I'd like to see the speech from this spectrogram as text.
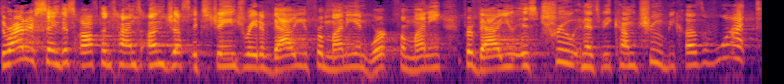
The writer is saying this oftentimes unjust exchange rate of value for money and work for money for value is true and has become true because of what?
